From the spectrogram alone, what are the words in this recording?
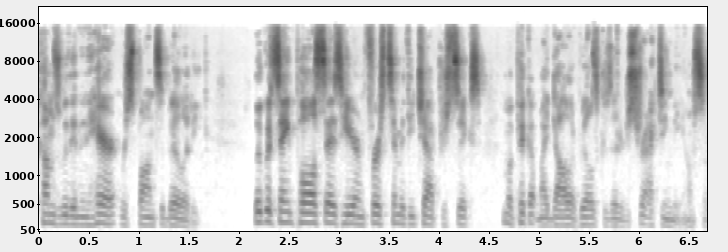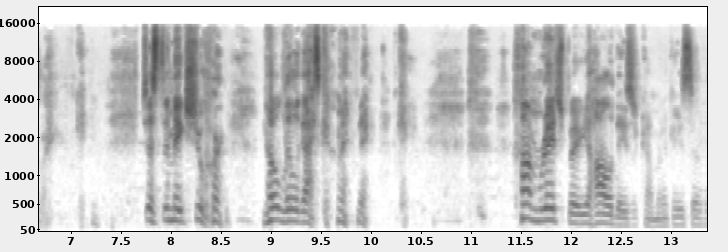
comes with an inherent responsibility. Look what St. Paul says here in 1 Timothy chapter 6. I'm going to pick up my dollar bills because they're distracting me. I'm sorry. Just to make sure no little guys come in there. Okay. I'm rich, but your holidays are coming. Okay, so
